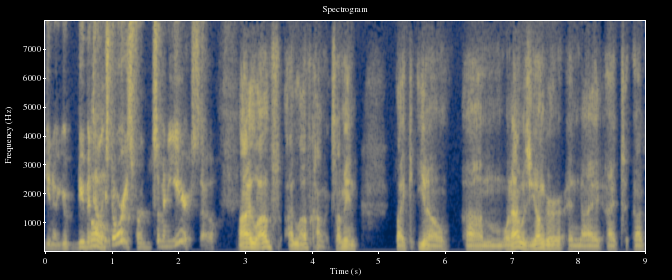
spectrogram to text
you know you have been telling oh. stories for so many years so i love i love comics i mean like you know um, when I was younger, and I, I, have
